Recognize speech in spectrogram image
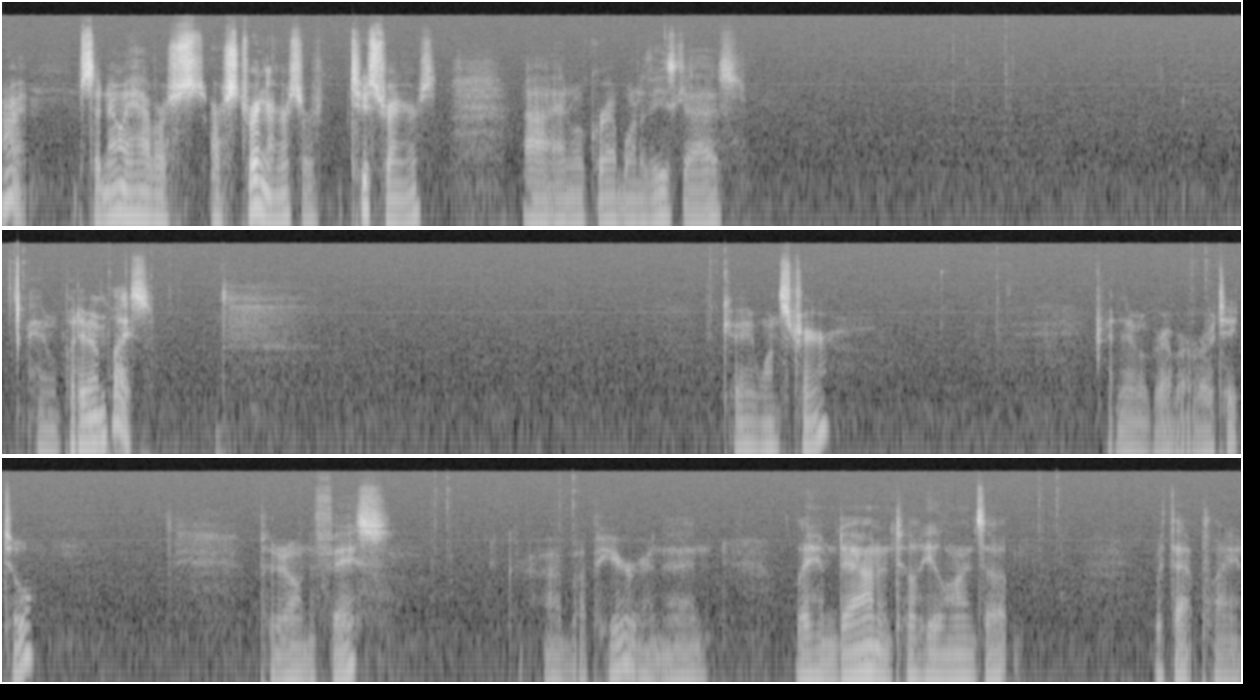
Alright, so now we have our, our stringers, or two stringers, uh, and we'll grab one of these guys and we'll put him in place. Okay, one stringer. And then we'll grab our rotate tool, put it on the face, grab up here, and then lay him down until he lines up with that plane.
